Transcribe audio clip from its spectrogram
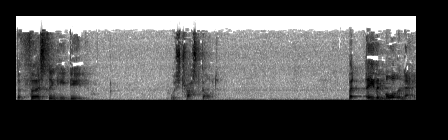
The first thing he did was trust God. But even more than that,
